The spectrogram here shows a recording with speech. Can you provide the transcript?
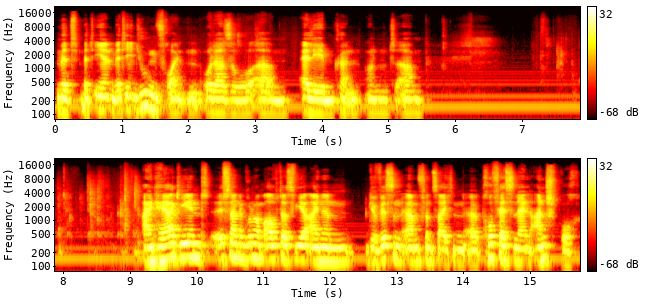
mit, mit, ihren, mit ihren Jugendfreunden oder so ähm, erleben können. Und ähm, einhergehend ist dann im Grunde genommen auch, dass wir einen gewissen, ähm, Zeichen, äh, professionellen Anspruch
